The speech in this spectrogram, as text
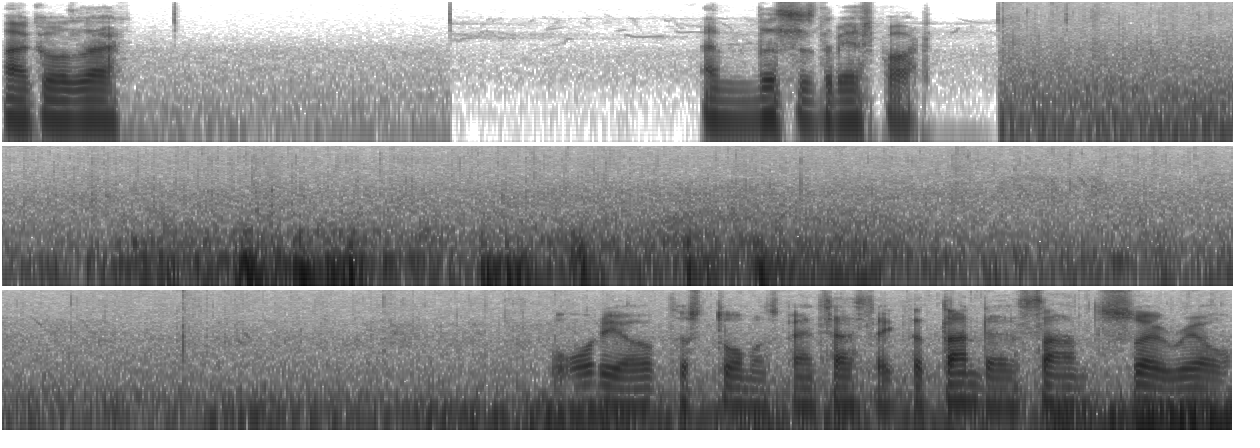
How cool there. And this is the best part. Audio of the storm was fantastic. The thunder sounds so real.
